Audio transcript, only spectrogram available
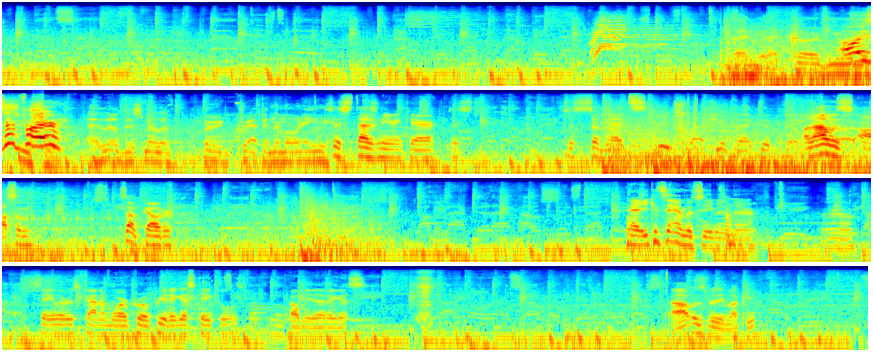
Carve you. Oh, into he's on fire! I love the smell of bird crap in the morning. Just doesn't even care. Just, just submits. It slaps you back to bed. Oh, that was awesome. What's up, Cowder? Yeah, you can say I'm a seaman in there. I don't know. Sailor is kind of more appropriate, I guess, K-Cools, but you can call me that, I guess. That was really lucky.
